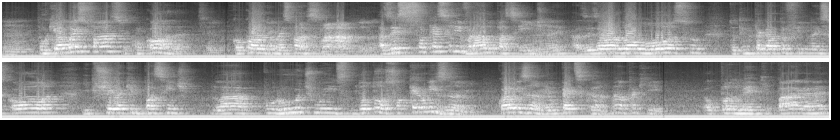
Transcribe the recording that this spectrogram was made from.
Uhum. Porque é o mais fácil, concorda? Sim. Concorda que é mais fácil? Mais rápido, né? Às vezes você só quer se livrar do paciente, uhum. né? Às vezes é hora do almoço, tu tem que pegar teu filho na escola e chega aquele paciente lá por último e diz, doutor, só quero um exame. Qual é o exame? É um PET scan. Não, tá aqui. É o plano mesmo que paga, né?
